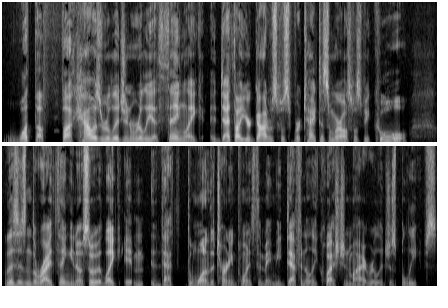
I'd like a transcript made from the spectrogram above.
what the fuck? How is religion really a thing? Like, I thought your God was supposed to protect us and we're all supposed to be cool. Well, this isn't the right thing, you know? So, like, it, that's the one of the turning points that made me definitely question my religious beliefs.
